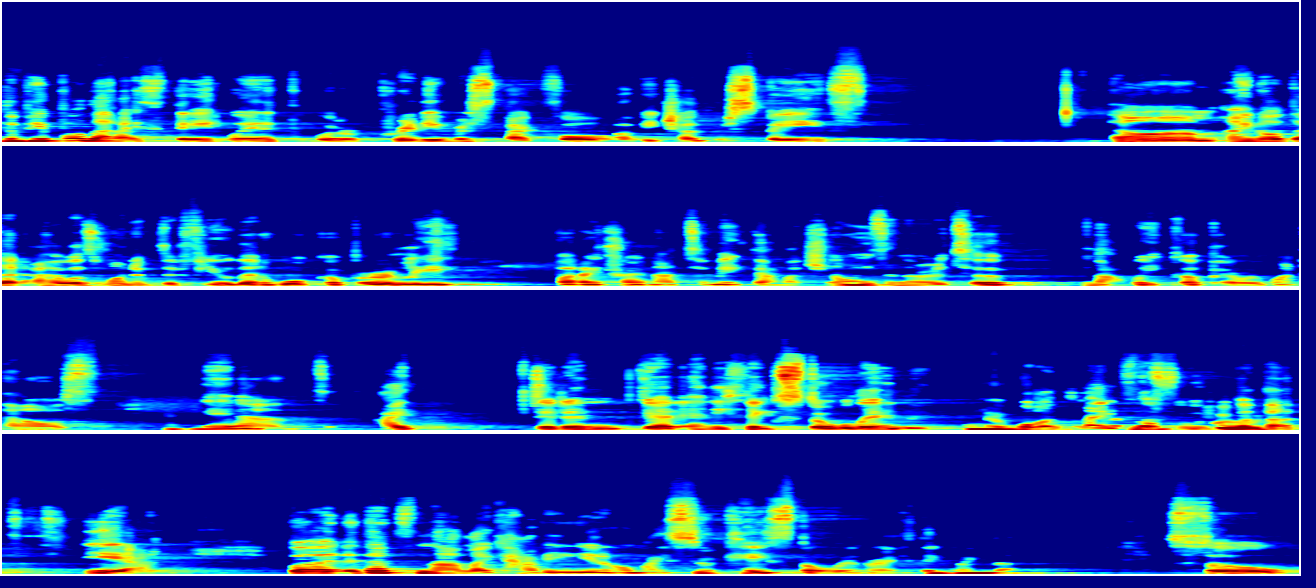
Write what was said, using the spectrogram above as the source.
The mm-hmm. people that I stayed with were pretty respectful of each other's space. Um, I know that I was one of the few that woke up early, but I tried not to make that much noise in order to not wake up everyone else. Mm-hmm. And I didn't get anything stolen. Well, minus the food, but that's yeah. But that's not like having you know my suitcase stolen or anything like mm-hmm. that. So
